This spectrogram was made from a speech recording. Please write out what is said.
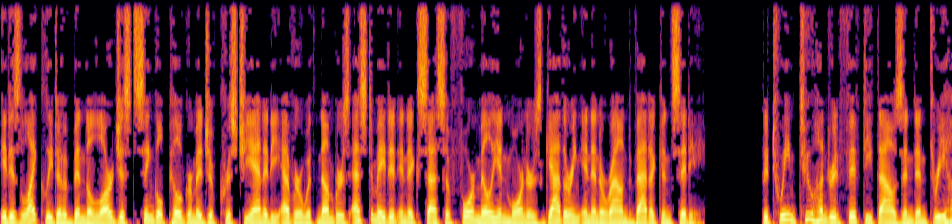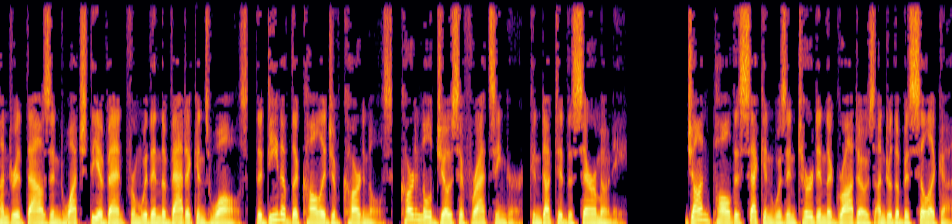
It is likely to have been the largest single pilgrimage of Christianity ever with numbers estimated in excess of 4 million mourners gathering in and around Vatican City. Between 250,000 and 300,000 watched the event from within the Vatican's walls. The Dean of the College of Cardinals, Cardinal Joseph Ratzinger, conducted the ceremony. John Paul II was interred in the grottos under the basilica,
